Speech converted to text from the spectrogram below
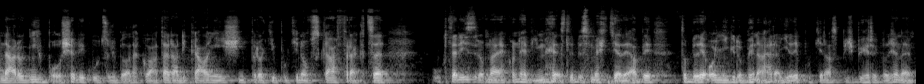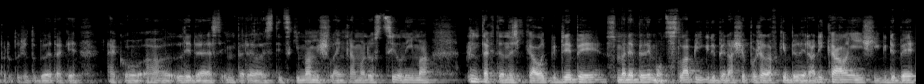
národních bolševiků, což byla taková ta radikálnější protiputinovská frakce, u kterých zrovna jako nevíme, jestli bychom chtěli, aby to byli oni, kdo by nahradili Putina, spíš bych řekl, že ne, protože to byly taky jako lidé s imperialistickými myšlenkami dost silnýma, tak ten říkal, kdyby jsme nebyli moc slabí, kdyby naše požadavky byly radikálnější, kdyby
